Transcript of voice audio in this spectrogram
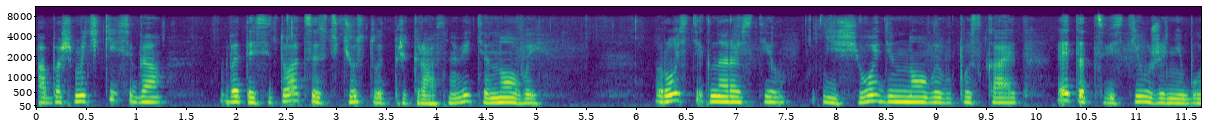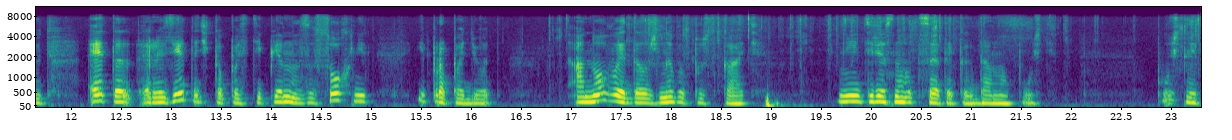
а башмачки себя в этой ситуации чувствуют прекрасно. Видите, новый ростик нарастил, еще один новый выпускает. Этот цвести уже не будет. Эта розеточка постепенно засохнет и пропадет а новые должны выпускать. Мне интересно вот с этой, когда оно пустит. Пустит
